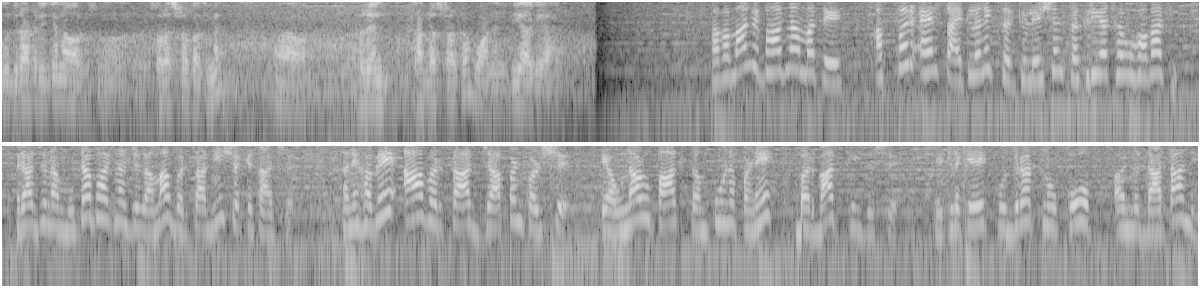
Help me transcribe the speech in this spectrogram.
गुजरात रीजन और सौराष्ट्र कच्छ में रेन थंडर शॉवर का वार्निंग दिया गया है હવામાન વિભાગના મતે અપ્પર એર સાયક્લોનિક સર્ક્યુલેશન સક્રિય થયું હોવાથી રાજ્યના મોટાભાગના જિલ્લામાં વરસાદની શક્યતા છે અને હવે આ વરસાદ જ્યાં પણ પડશે તે ઉનાળુ પાક સંપૂર્ણપણે બરબાદ થઈ જશે એટલે કે કુદરતનો કોપ અન્નદાતાને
